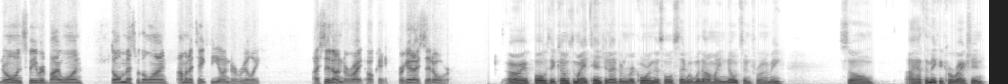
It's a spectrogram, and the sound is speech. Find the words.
New Orleans favored by one. Don't mess with the line. I'm going to take the under, really. I said under, right? Okay. Forget I said over. All right, folks. It comes to my attention. I've been recording this whole segment without my notes in front of me. So I have to make a correction.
